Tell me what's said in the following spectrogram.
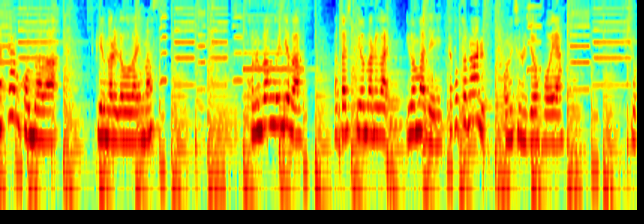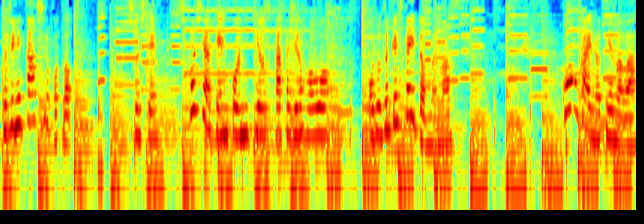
皆さんこんばんは、ピューマルでございます。この番組では、私ピューマルが今までに行ったことのあるお店の情報や、食事に関すること、そして少しは健康に気を使った情報をお届けしたいと思います。今回のテーマは、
